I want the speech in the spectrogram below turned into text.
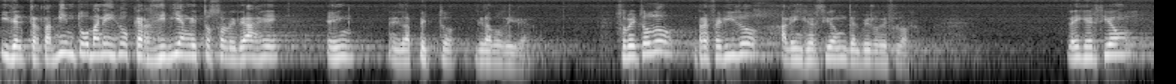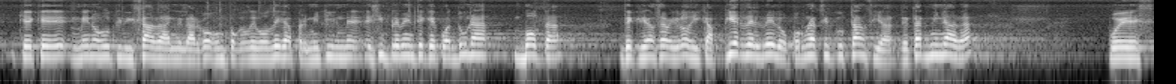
y del tratamiento o manejo que recibían estos soledajes en el aspecto de la bodega. Sobre todo referido a la injerción del velo de flor. La injerción que, es menos utilizada en el argot un poco de bodega, permitidme, es simplemente que cuando una bota de crianza biológica pierde el velo por una circunstancia determinada, pues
